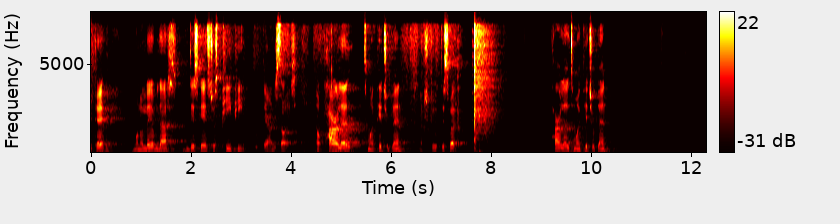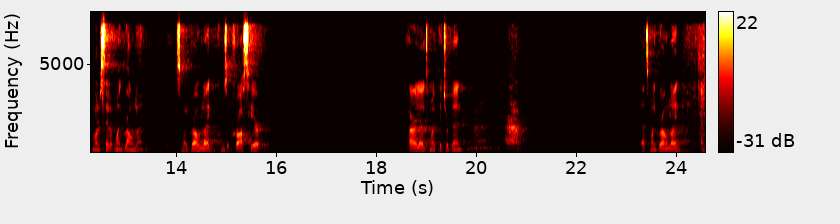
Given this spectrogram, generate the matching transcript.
Okay, I'm going to label that, in this case, just PP there on the side. Now, parallel to my picture plane, actually do it this way, parallel to my picture plane, I'm going to set up my ground line. So my ground line comes across here, parallel to my picture plane. That's my ground line. And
